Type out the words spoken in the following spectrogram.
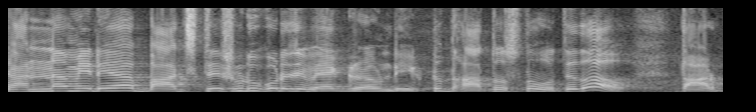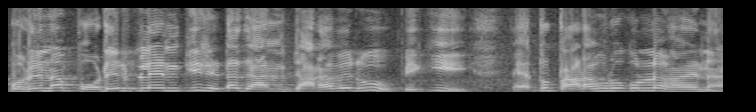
চান্না মেরে বাজতে শুরু করেছে ব্যাকগ্রাউন্ডে একটু ধাতস্থ হতে দাও। তারপরে না পরের প্ল্যান কি সেটা জানাবে রূপ? এ কি? এত তাড়াহুড়ো করলে হয় না।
